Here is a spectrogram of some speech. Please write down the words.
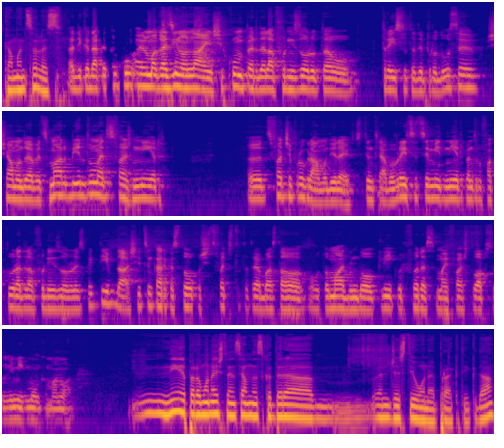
Cam înțeles. Adică dacă tu ai un magazin online și cumperi de la furnizorul tău 300 de produse și amândoi aveți Smart Bill, tu nu mai trebuie să faci NIR îți face programul direct. Te întreabă, vrei să-ți emit NIR pentru factura de la furnizorul respectiv? Da, și îți încarcă stocul și îți face toată treaba asta automat din două clicuri, fără să mai faci tu absolut nimic muncă manuală. NIR pe românește înseamnă scăderea în gestiune, practic, da?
